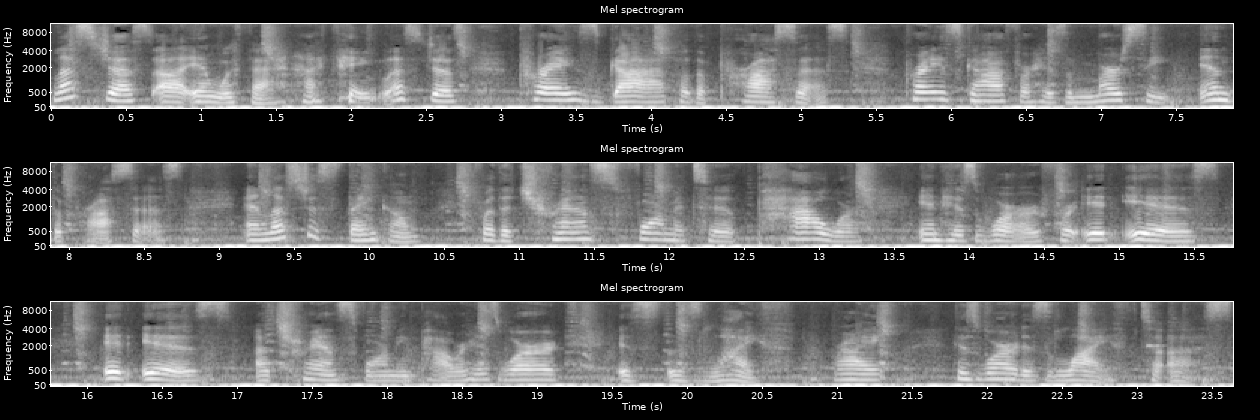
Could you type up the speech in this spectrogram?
let's just uh, end with that, I think. Let's just praise God for the process. Praise God for His mercy in the process. And let's just thank Him for the transformative power in His Word, for it is, it is a transforming power. His Word is, is life, right? His Word is life to us.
